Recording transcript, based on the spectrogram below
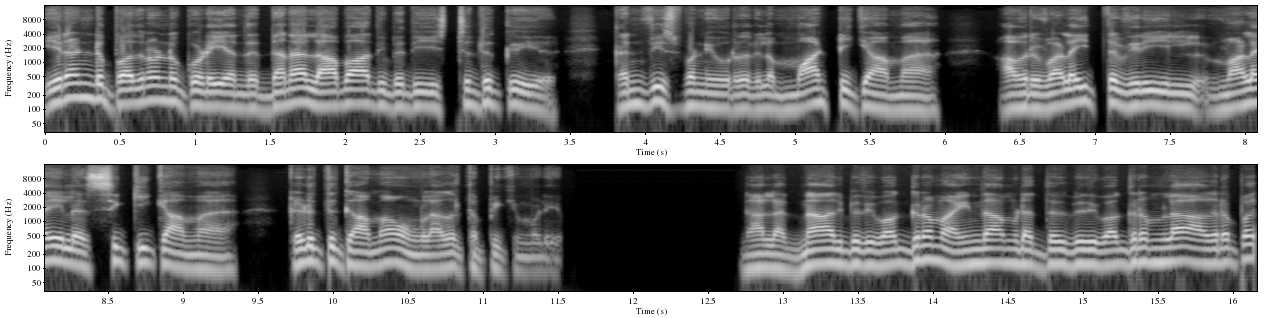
இரண்டு பதினொன்று கூடிய அந்த தன லாபாதிபதி இஷ்டத்துக்கு கன்ஃபியூஸ் பண்ணி விடுறதுல மாட்டிக்காம அவர் வளைத்த விரியில் மலையில சிக்கிக்காம கெடுத்துக்காம உங்களால் தப்பிக்க முடியும். நான் லக்னாதிபதி வக்ரம் ஐந்தாம் இடத்ததிபதி வக்ரம்லாம் ஆகிறப்ப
